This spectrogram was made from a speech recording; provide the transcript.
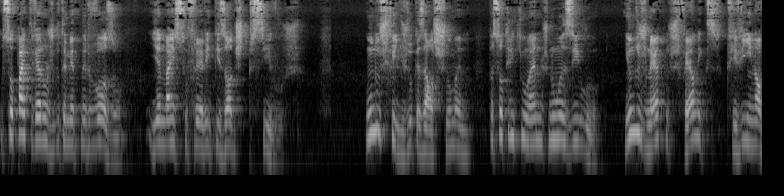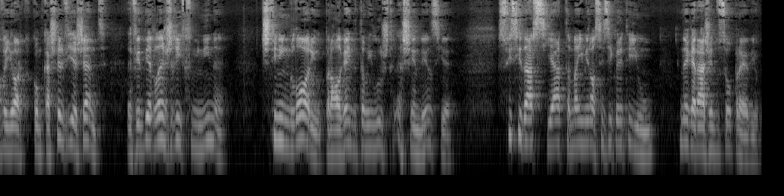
O seu pai tivera um esgotamento nervoso e a mãe sofrer episódios depressivos. Um dos filhos do casal Schumann passou 31 anos num asilo e um dos netos, Félix, que vivia em Nova York como caixeiro viajante a vender lingerie feminina, destino inglório para alguém de tão ilustre ascendência, suicidar-se-á também em 1941, na garagem do seu prédio.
